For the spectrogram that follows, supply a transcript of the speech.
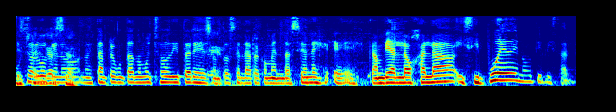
es algo que nos están preguntando muchos auditores, eso. Entonces la recomendación es cambiarla, ojalá, y si puede, no utilizarla.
